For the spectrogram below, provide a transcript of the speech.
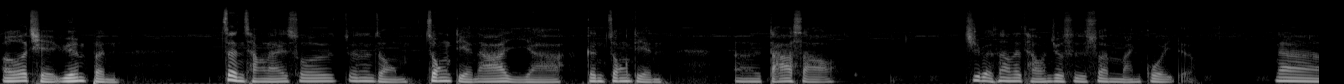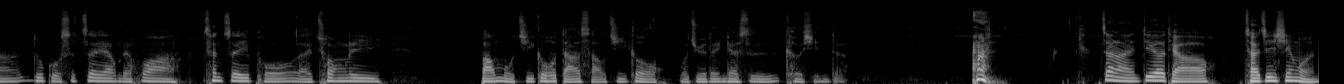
而且原本正常来说，就那种钟点阿姨啊，跟钟点呃打扫，基本上在台湾就是算蛮贵的。那如果是这样的话，趁这一波来创立。保姆机构或打扫机构，我觉得应该是可行的。再来第二条财经新闻：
